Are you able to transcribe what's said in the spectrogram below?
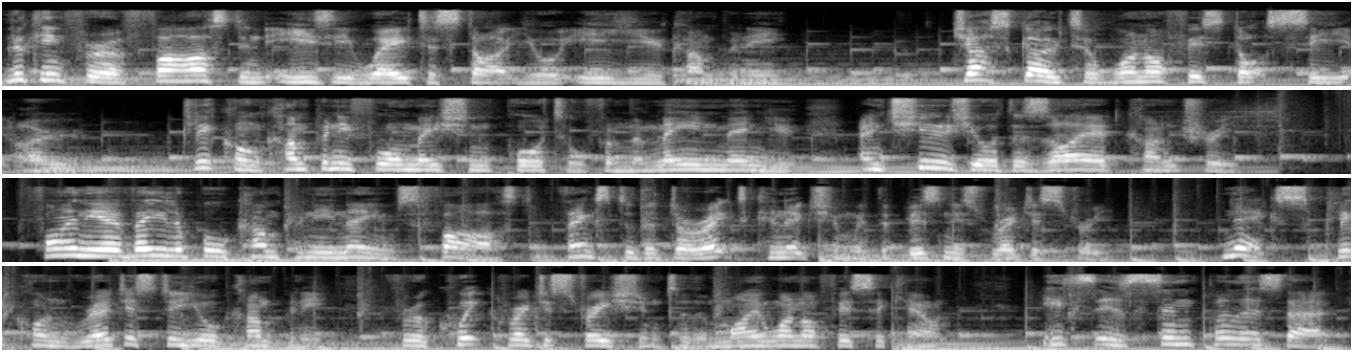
Looking for a fast and easy way to start your EU company? Just go to oneoffice.co. Click on Company Formation Portal from the main menu and choose your desired country. Find the available company names fast thanks to the direct connection with the business registry. Next, click on Register your company for a quick registration to the My One Office account it's as simple as that,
